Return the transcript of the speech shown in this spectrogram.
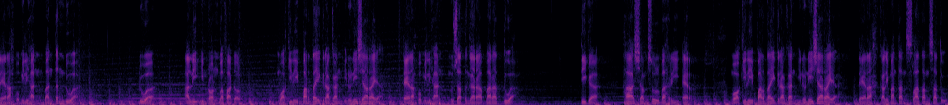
daerah pemilihan Banten 2 2. Ali Imron Bafadol mewakili Partai Gerakan Indonesia Raya daerah pemilihan Nusa Tenggara Barat 2 3. H. Syamsul Bahri R mewakili Partai Gerakan Indonesia Raya, daerah Kalimantan Selatan 1.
